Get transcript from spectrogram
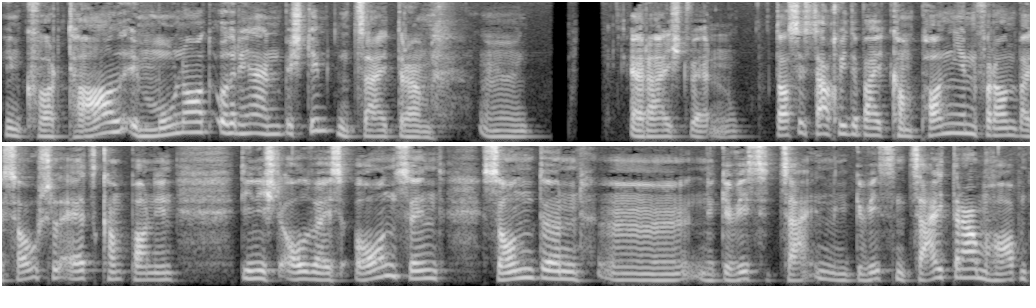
im Quartal, im Monat oder in einem bestimmten Zeitraum äh, erreicht werden? Das ist auch wieder bei Kampagnen, vor allem bei Social Ads Kampagnen, die nicht always on sind, sondern äh, eine gewisse Zeit, einen gewissen Zeitraum haben,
